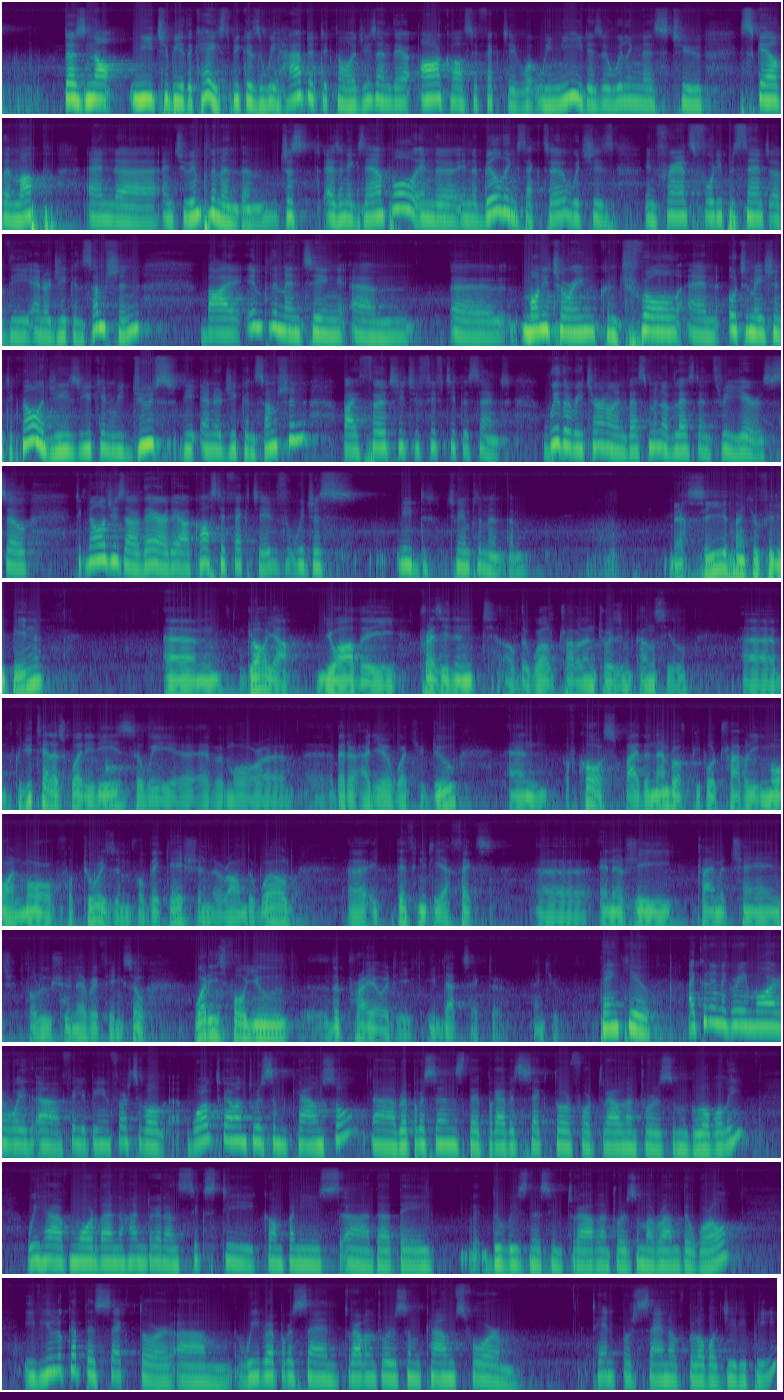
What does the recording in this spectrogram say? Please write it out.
does not need to be the case because we have the technologies and they are cost effective. What we need is a willingness to scale them up and, uh, and to implement them. Just as an example, in the, in the building sector, which is in France 40% of the energy consumption, by implementing um, uh, monitoring, control, and automation technologies, you can reduce the energy consumption by 30 to 50 percent with a return on investment of less than three years. So technologies are there, they are cost effective, we just need to implement them. Merci, thank you, Philippine. Um, Gloria, you are the president of the World Travel and Tourism Council. Um, could you tell us what it is so we uh, have a more uh, a better idea of what you do? And of course, by the number of people traveling more and more for tourism, for vacation around the world, uh, it definitely affects uh, energy, climate change, pollution, everything. So, what is for you the priority in that sector? Thank you. Thank you. I couldn't agree more with uh, Philippine. First of all, World Travel and Tourism Council uh, represents the private sector for travel and tourism globally. We have more than 160 companies uh, that they do business in travel and tourism around the world. If you look at the sector, um, we represent travel and tourism counts for 10% of global GDP.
